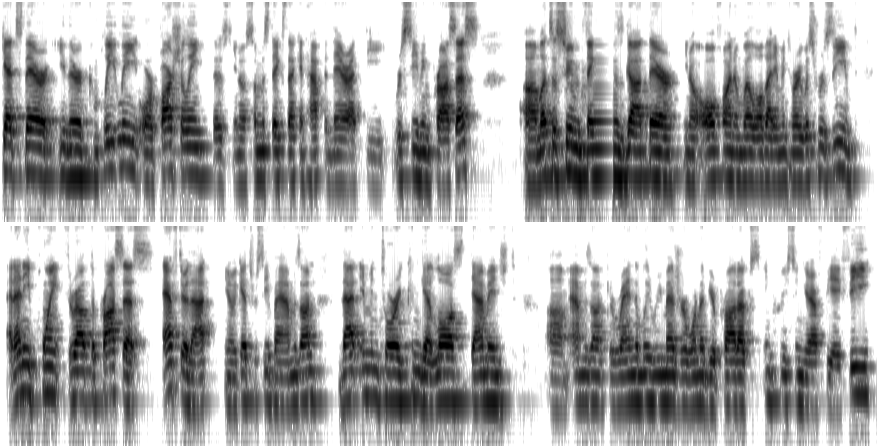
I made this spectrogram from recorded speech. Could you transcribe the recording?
gets there either completely or partially. There's you know some mistakes that can happen there at the receiving process. Um, let's assume things got there, you know, all fine and well. All that inventory was received at any point throughout the process. After that, you know, it gets received by Amazon. That inventory can get lost, damaged. Um, Amazon could randomly remeasure one of your products, increasing your FBA fee.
